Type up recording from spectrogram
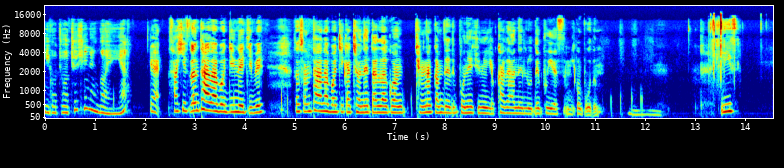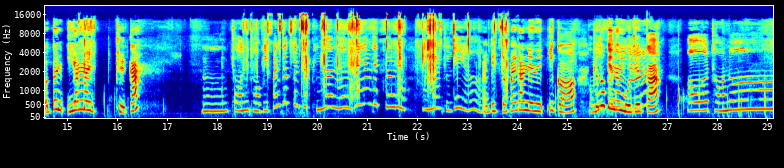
이거 저 주시는 거예요? 예. 사실 산타 할아버지네 집에서 산타 할아버지가 전해달라고 한 장난감들을 보내주는 역할을 하는 루돌프였음. 이거 모름. 음. 이 어떤 이 양말 줄까? 음, 전 저기 반짝반짝 빛나는 하얀 색깔 뭐 정말 주세요. 알겠어. 빨간 애는 이거. 초록에는 뭐 줄까? 어, 저는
